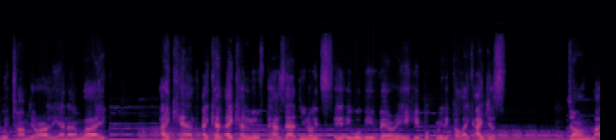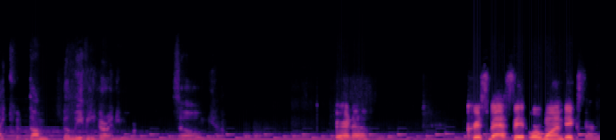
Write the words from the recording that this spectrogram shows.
with tom girardi and i'm like i can't i can't i can't move past that you know it's it, it will be very hypocritical like i just don't like her don't believe in her anymore. So yeah. Fair enough. Chris bassett or juan dixon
